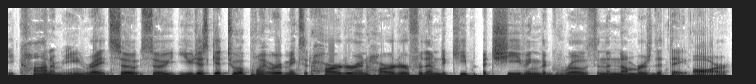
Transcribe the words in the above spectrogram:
economy, right? So so you just get to a point where it makes it harder and harder for them to keep achieving the growth and the numbers that they are.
